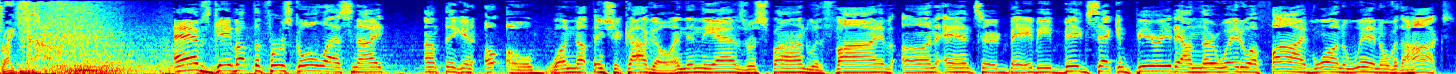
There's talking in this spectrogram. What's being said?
right now. Avs gave up the first goal last night. I'm thinking, uh-oh, one nothing Chicago. And then the Avs respond with five unanswered, baby. Big second period on their way to a 5-1 win over the Hawks.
